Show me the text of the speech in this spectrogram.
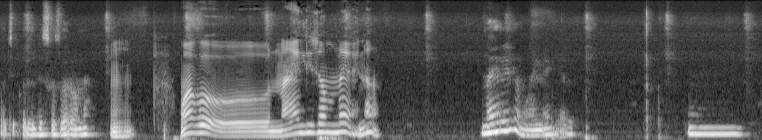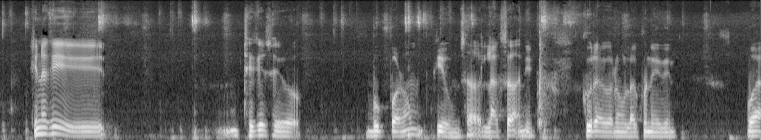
पछि कहिले डिस्कस गरौँला. उहाँको नाइलिजम नै होइन? नाइलिजम होइन किनकि ठिकै छ यो बुक पढौँ के हुन्छ लाग्छ अनि कुरा गरौँला कुनै दिन। वा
